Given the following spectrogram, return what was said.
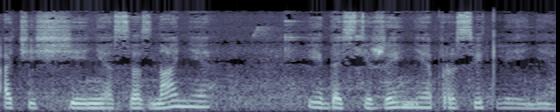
очищения сознания и достижения просветления.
